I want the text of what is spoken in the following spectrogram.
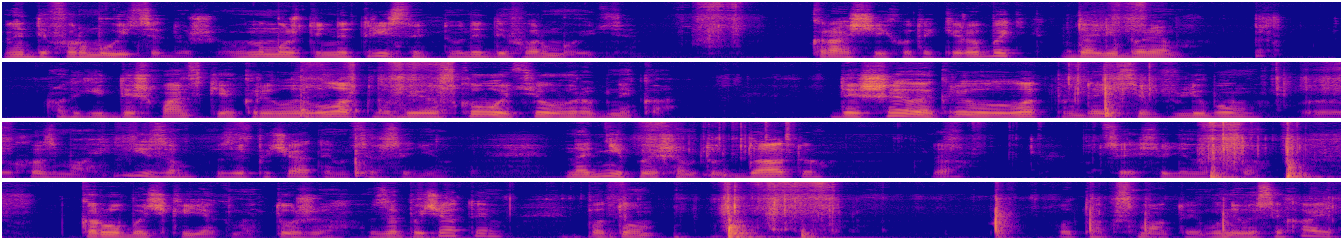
вони деформуються дуже. Воно може і не тріснуть, але вони деформуються. Краще їх отакі робити. Далі беремо отакий дешманський акриловий лак, обов'язково цього виробника. Дешевий акриловий лак продається в будь-якому е, хозмагі. І за- запечатаємо це все діло. На дні пишемо тут дату. Да? Це сьогодні написав. Коробочки, як ми, теж запечатаємо. Потім отак сматуємо. Вони висихають.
